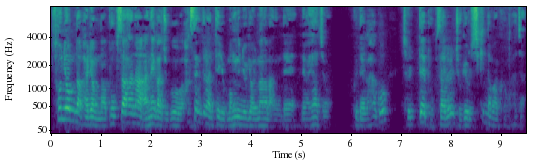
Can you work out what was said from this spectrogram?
손이 없나 발이 없나 복사 하나 안 해가지고 학생들한테 욕- 먹는 욕이 얼마나 많은데 내가 해야죠. 그 내가 하고 절대 복사를 조교를 시킨다거나 그런 걸 하지 않아.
